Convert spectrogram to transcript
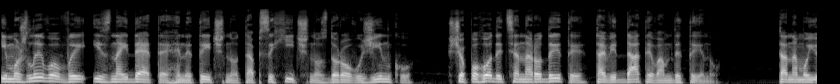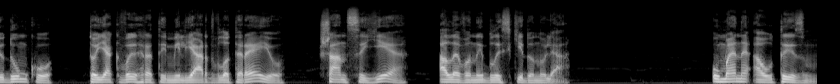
і, можливо, ви і знайдете генетично та психічно здорову жінку, що погодиться народити та віддати вам дитину. Та, на мою думку, то як виграти мільярд в лотерею, шанси є, але вони близькі до нуля. У мене аутизм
